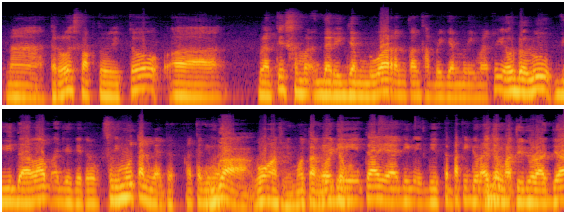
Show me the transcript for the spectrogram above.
Nah, terus waktu itu eh, berarti dari jam 2 rentan sampai jam 5 itu ya udah lu di dalam aja gitu. Selimutan nggak tuh? Atau gimana? enggak gue nggak selimutan Ya, gue di, itu ya di, di tempat tidur di aja. tempat tidur aja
